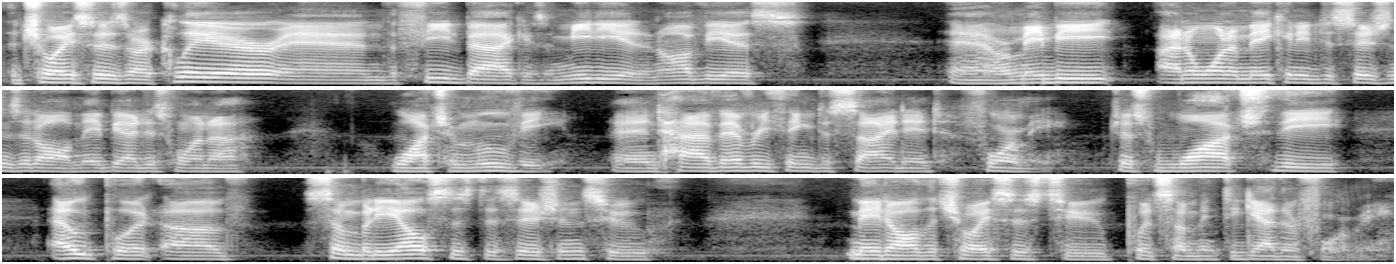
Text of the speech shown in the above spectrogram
the choices are clear and the feedback is immediate and obvious. Eh, or maybe I don't want to make any decisions at all. Maybe I just want to watch a movie and have everything decided for me just watch the output of somebody else's decisions who made all the choices to put something together for me.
